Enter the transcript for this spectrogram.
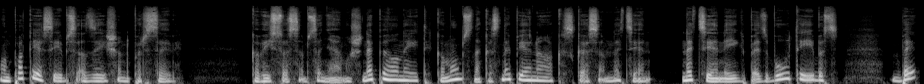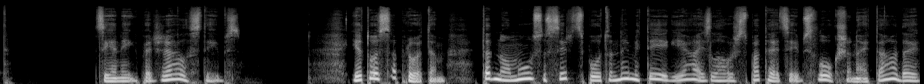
un patiesības atzīšana par sevi, ka visu esam saņēmuši nepelnīti, ka mums nekas nepienākas, ka esam necien, necienīgi pēc būtības, bet cienīgi pēc žēlastības. Ja to saprotam, tad no mūsu sirds būtu nemitīgi jāizlaužas pateicības lūkšanai tādai,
